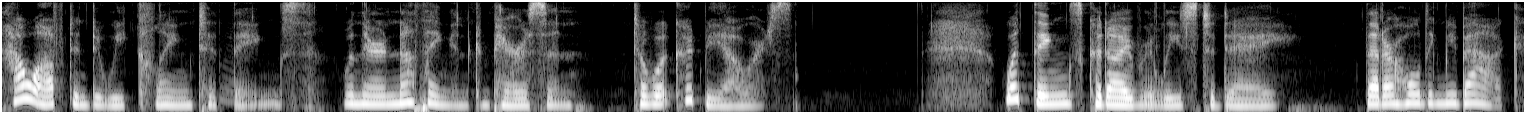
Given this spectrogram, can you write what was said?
How often do we cling to things when they're nothing in comparison to what could be ours? What things could I release today that are holding me back?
